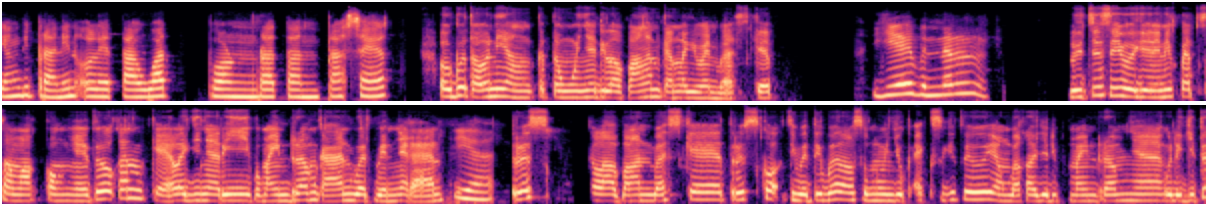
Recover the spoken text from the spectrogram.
yang diperanin oleh Tawat Pornratan Praset. Oh, gue tahu nih yang ketemunya di lapangan kan lagi main basket. Iya, yeah, bener. Lucu sih bagian ini Pet sama Kongnya itu kan kayak lagi nyari pemain drum kan buat bandnya kan. Iya. Yeah. Terus ke lapangan basket, terus kok tiba-tiba langsung nunjuk X gitu yang bakal jadi pemain drumnya. Udah gitu,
